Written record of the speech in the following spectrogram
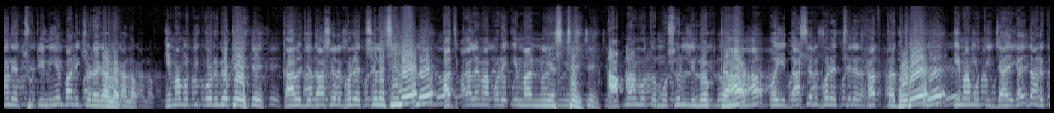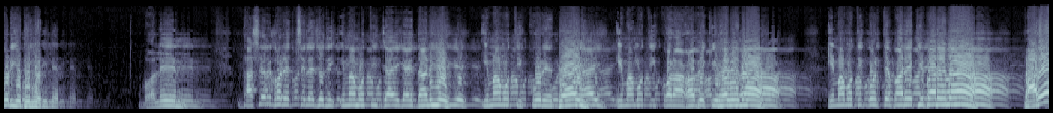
দিনের ছুটি নিয়ে বাড়ি চলে গেল। ইমামতি করবে কে? কাল যে দাসের ঘরের ছেলে ছিল, আজ কালেমা পরে ইমান নিয়ে এসছে। আপনার মতো মুসল্লি লোকটা ওই দাসের ঘরের ছেলের হাতটা ধরে ইমামতি জায়গায় দাঁড় করিয়ে দিলেন। বলেন দাসের ঘরের ছেলে যদি ইমামতি জায়গায় দাঁড়িয়ে ইমামতি করে দেয় ইমামতি করা হবে কি হবে না? ইমামতি করতে পারে কি পারে না? পারে?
